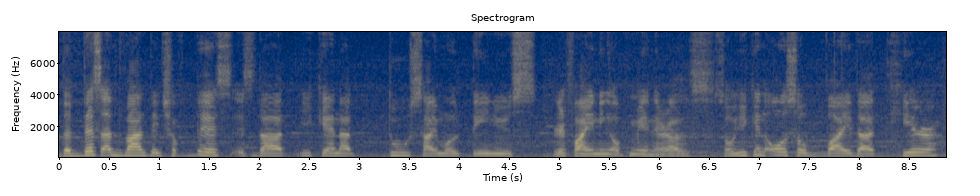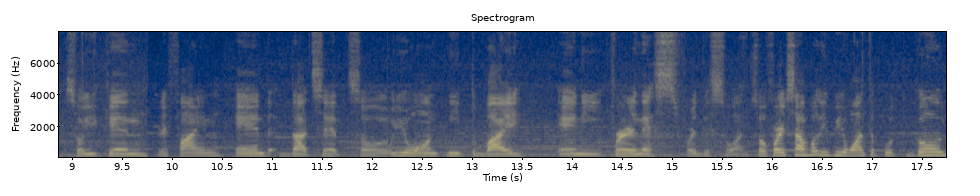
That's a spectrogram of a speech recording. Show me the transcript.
The disadvantage of this is that you cannot two simultaneous refining of minerals. So you can also buy that here. So you can refine and that's it. So you won't need to buy any furnace for this one. So for example if you want to put gold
